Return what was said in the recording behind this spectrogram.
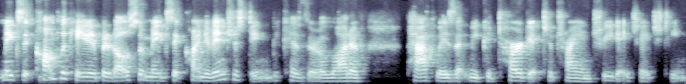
makes it complicated, but it also makes it kind of interesting because there are a lot of pathways that we could target to try and treat HHT.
